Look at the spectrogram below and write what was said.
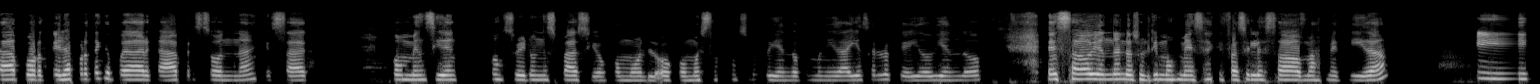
cada apor- el aporte que pueda dar cada persona que está convencida en construir un espacio como lo como estás construyendo comunidad y eso es lo que he ido viendo. He estado viendo en los últimos meses que fácil he estado más metida. Y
